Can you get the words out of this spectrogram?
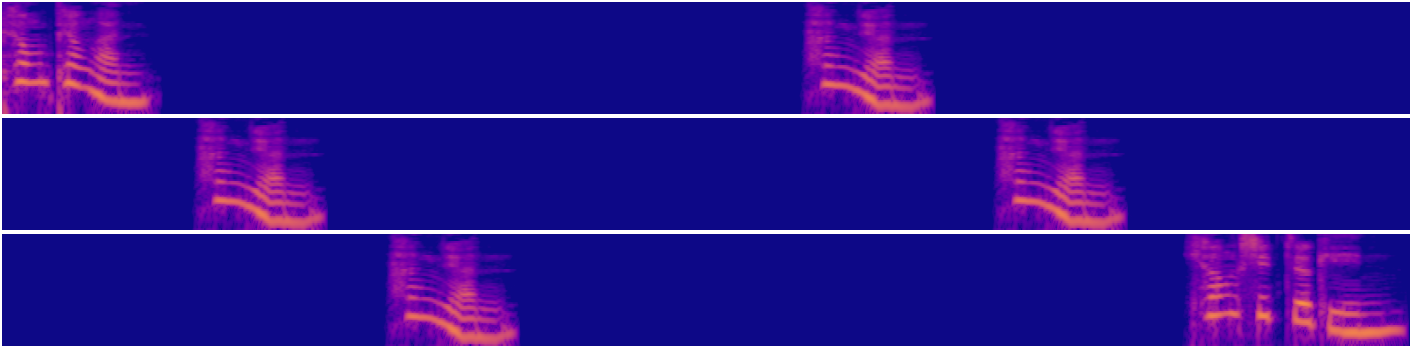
평평한. 학년. 학년. 학년. 학년 형식적인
